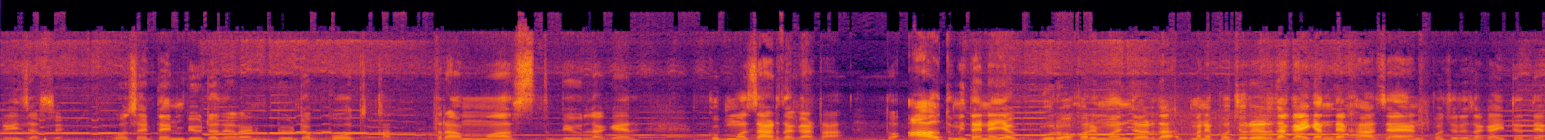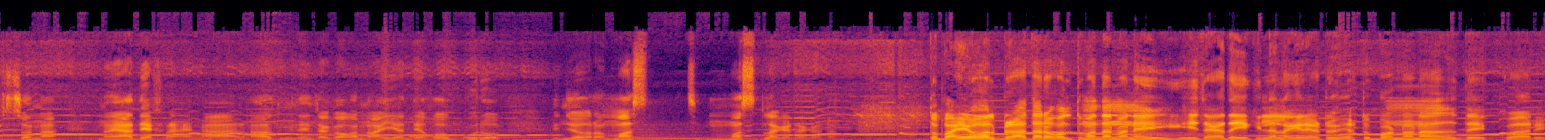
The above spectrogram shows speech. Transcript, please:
ব্রিজ আছে। ও সাইড টাইম ভিউটা দেখলেন ভিউটা বহুত খাতরা, মস্ত ভিউ লাগে। খুব মজার জায়গাটা। তো আও তুমি তাই না ইয়া গুরু হরিমঞ্জর মানে প্রচুরের জায়গায় কেন দেখা আছে? অ্যান্ড প্রচুরের জায়গায় এটা দেখছ না? নয়া দেখ রা। আর আও তুমি তাই জায়গা ওখানে আইয়া দেখো গুরু এনজয় করো। মস্ত মস্ত লাগে জায়গাটা। তো ভাই অকল ব্রাদার অকল তোমার তার মানে এই জায়গাটা কিলা লাগে একটু একটু বর্ণনা দেখো আরে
